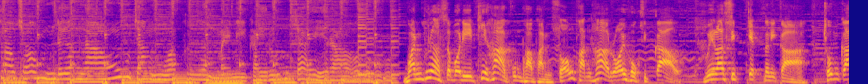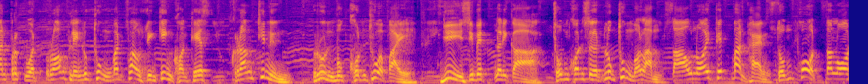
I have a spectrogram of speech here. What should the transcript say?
เราชมเดือนเหงา จังว่าเพื่อนไม่มีใครรู้ใจเรา วันพฤหัสบดีที่ 5 กุมภาพันธ์ 2569 เวลา 17 นาฬิกา ชมการประกวดร้องเพลงลูกทุ่งบ้านเฝ้าซิงกิ้งคอนเทสต์ครั้งที่ 1 รุ่นบุคคลทั่วไป 21 นาฬิกา ชมคอนเสิร์ตลูกทุ่งหมอลำ สาวน้อยเพชรบ้านแพง สมโพธตลอด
